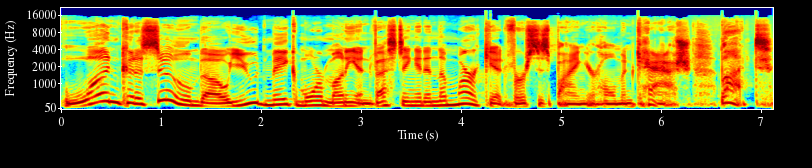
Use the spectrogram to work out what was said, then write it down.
One could assume though you'd make more money investing it in the market versus buying your home in cash. But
